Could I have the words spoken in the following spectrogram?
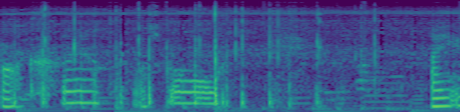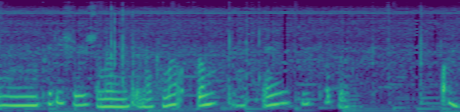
Oh crap. Let's go. I'm pretty sure someone's gonna come out from be cover. Fun.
